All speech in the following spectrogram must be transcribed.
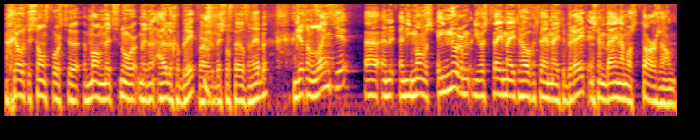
een grote Zandvoortse man met snor... met een uilige blik, waar we er best wel veel van hebben... die had een landje eh, en, en die man was enorm. Die was twee meter hoog en twee meter breed. En zijn bijnaam was Tarzan.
